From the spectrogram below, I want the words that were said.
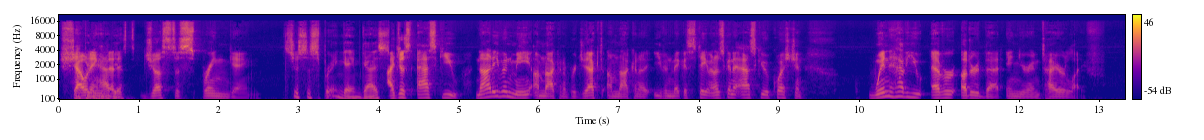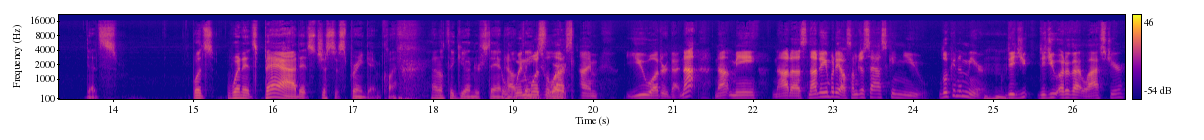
shouting that you. it's just a spring game. It's just a spring game, guys. I just ask you, not even me, I'm not going to project, I'm not going to even make a statement. I'm just going to ask you a question. When have you ever uttered that in your entire life? That's what's when it's bad, it's just a spring game, Clint. I don't think you understand how when was the work. last time you uttered that? Not not me, not us, not anybody else. I'm just asking you. Look in a mirror. Mm-hmm. Did you did you utter that last year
